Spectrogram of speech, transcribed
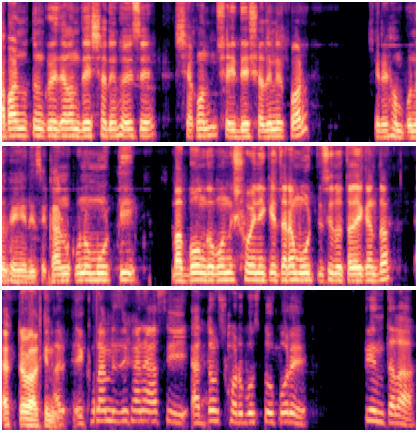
আবার নতুন করে যখন দেশ স্বাধীন হয়েছে সেখন সেই দেশ স্বাধীনের পর এটা সম্পূর্ণ ভেঙে দিয়েছে কারণ কোনো মূর্তি বা বঙ্গবন্ধু সৈনিকের যারা মূর্তি ছিল তাদের কিন্তু একটা রাখেনি। এখন আমি যেখানে আছি, একদম সর্বোচ্চ উপরে, তিনতলা।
